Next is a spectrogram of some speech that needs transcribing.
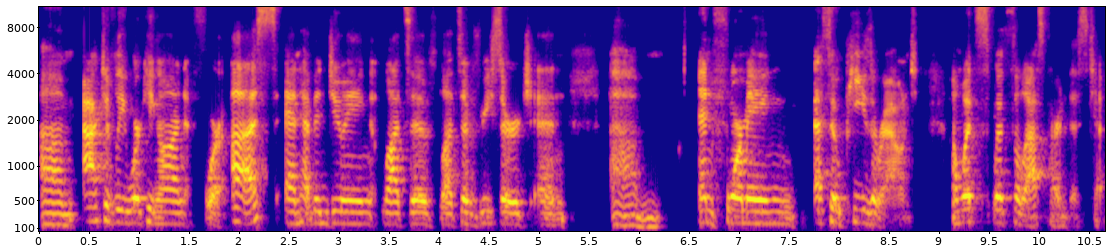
um, actively working on for us and have been doing lots of lots of research and um, and forming SOPs around. Um, what's what's the last part of this tip?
